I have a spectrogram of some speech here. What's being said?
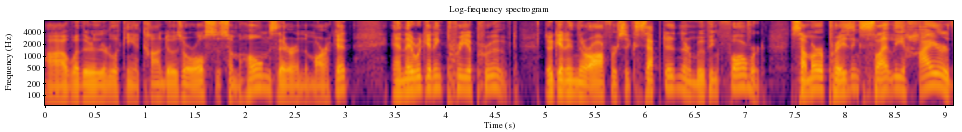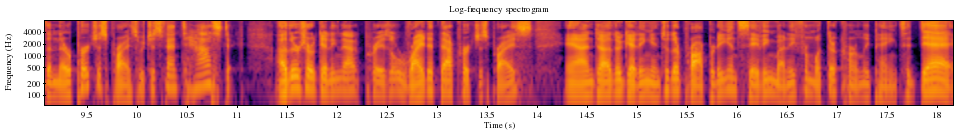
uh, whether they're looking at condos or also some homes there in the market, and they were getting pre approved. They're getting their offers accepted and they're moving forward. Some are appraising slightly higher than their purchase price, which is fantastic. Others are getting that appraisal right at that purchase price, and uh, they're getting into their property and saving money from what they're currently paying today.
